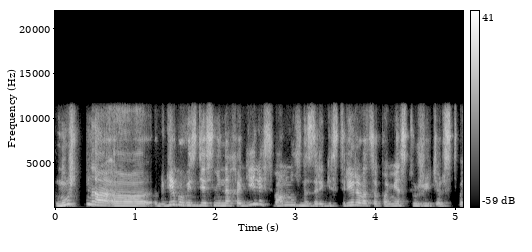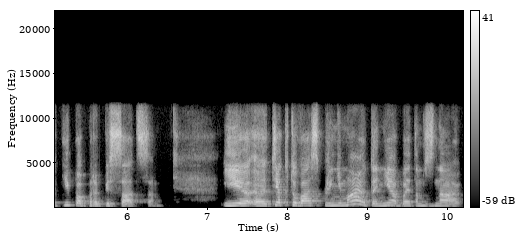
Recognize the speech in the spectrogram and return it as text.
Нужно, э, где бы вы здесь ни находились, вам нужно зарегистрироваться по месту жительства, типа прописаться. И э, те, кто вас принимают, они об этом знают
